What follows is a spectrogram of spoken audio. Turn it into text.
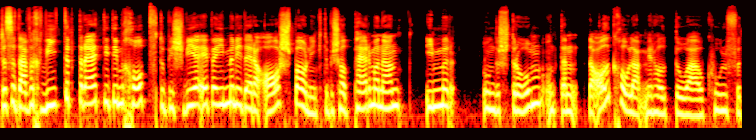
das hat einfach weitergedreht in deinem Kopf. Du bist wie eben immer in dieser Anspannung. Du bist halt permanent immer unter Strom. Und dann der Alkohol hat mir halt da auch geholfen,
